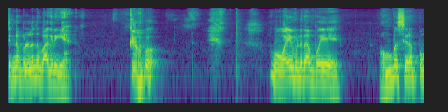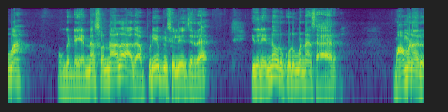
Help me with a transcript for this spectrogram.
சின்ன பிள்ளைலேருந்து பார்க்குறீங்க அப்போ நம்ம ஒய்ஃபிட்டு தான் போய் ரொம்ப சிறப்புமா. உங்கள்கிட்ட என்ன சொன்னாலும் அதை அப்படியே போய் சொல்லி வச்சிடுற. இதில் என்ன ஒரு குடும்பம்னா சார் மாமனார்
